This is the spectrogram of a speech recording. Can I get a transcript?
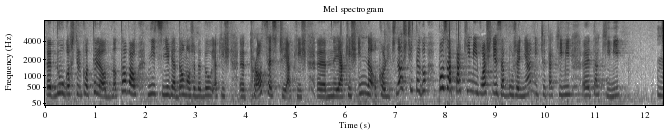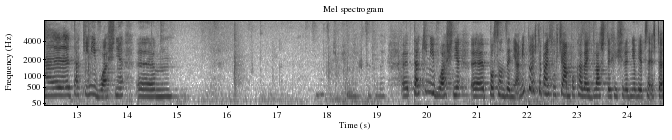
E, Długoż tylko tyle odnotował. Nic nie wiadomo, żeby był jakiś e, proces czy jakiś, jakieś inne okoliczności tego, poza takimi właśnie zaburzeniami czy takimi, e, takimi, takimi właśnie. em, no coś mi się nie chce tutaj. E, Takimi właśnie e, posądzeniami. Tu jeszcze Państwu chciałam pokazać dwa sztychy średniowieczne, jeszcze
